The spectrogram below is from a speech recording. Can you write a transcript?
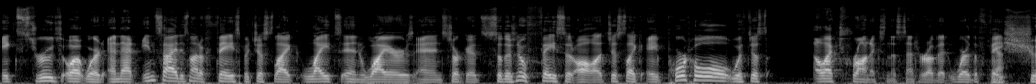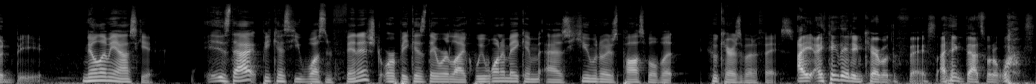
extrudes outward, and that inside is not a face, but just like lights and wires and circuits. So there's no face at all. It's just like a porthole with just electronics in the center of it, where the face should be. No, let me ask you. Is that because he wasn't finished or because they were like, we want to make him as humanoid as possible, but who cares about a face? I, I think they didn't care about the face. I think that's what it was.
